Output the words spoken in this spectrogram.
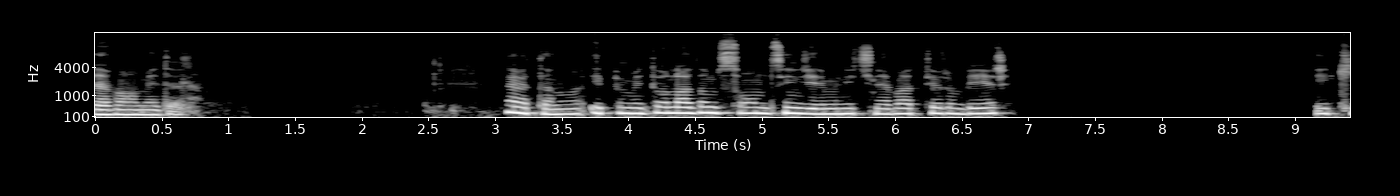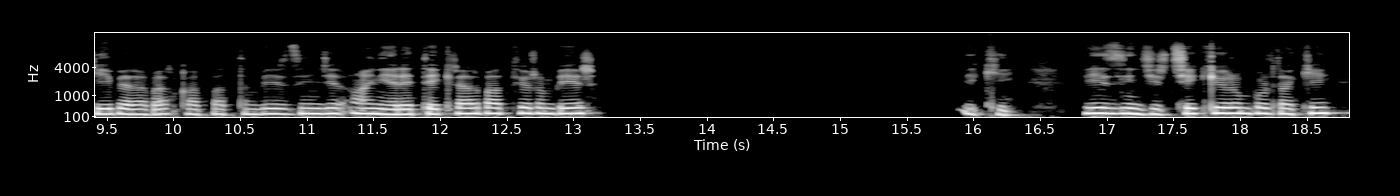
devam edelim. Evet hanım ipimi doladım. Son zincirimin içine batıyorum. Bir, iki beraber kapattım. Bir zincir aynı yere tekrar batıyorum. Bir, iki. Bir zincir çekiyorum buradaki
